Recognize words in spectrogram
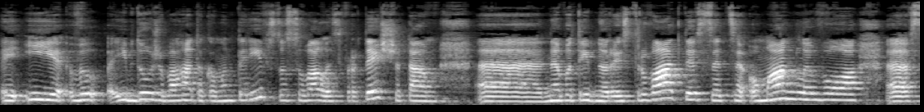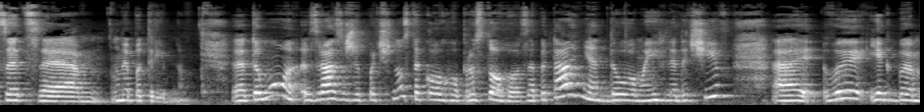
е, і, і дуже багато коментарів стосувалось про те, що там е, не потрібно реєструвати, все це оманливо, е, все це не потрібно. Е, Тому зразу ж почну з такого простого запитання до моїх глядачів. Е, Ви якби.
